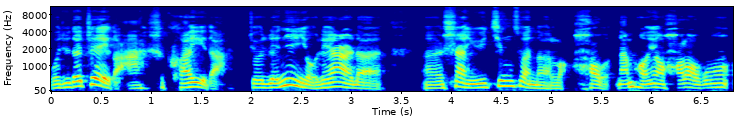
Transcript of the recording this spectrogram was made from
我觉得这个啊是可以的，就人家有这样的呃善于精算的老好男朋友、好老公，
